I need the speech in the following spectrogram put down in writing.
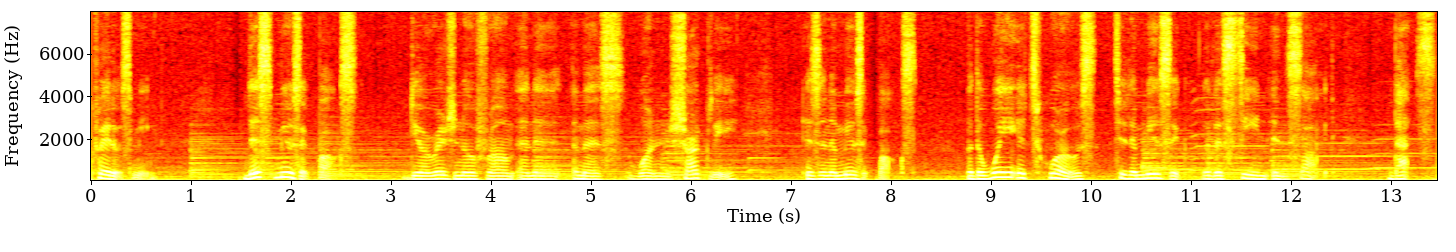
Kratos meme. This music box, the original from NMS1 Sharkly, is in a music box, but the way it swirls to the music with a scene inside, that's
